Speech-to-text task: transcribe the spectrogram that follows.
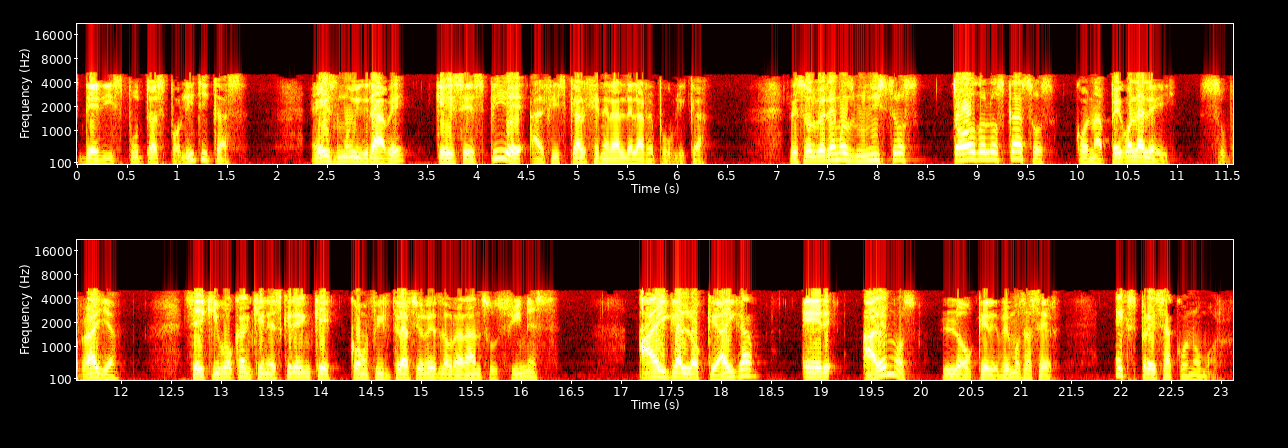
de disputas políticas. Es muy grave que se espíe al fiscal general de la República. Resolveremos, ministros, todos los casos con apego a la ley. Subraya. Se equivocan quienes creen que con filtraciones lograrán sus fines. Haiga lo que haiga, haremos lo que debemos hacer. Expresa con humor.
